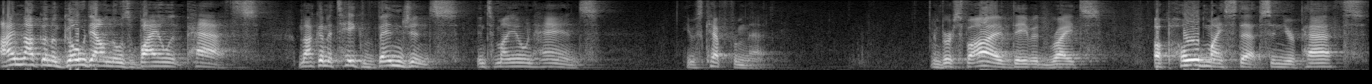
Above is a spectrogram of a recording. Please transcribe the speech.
I'm not going to go down those violent paths. I'm not going to take vengeance into my own hands. He was kept from that. In verse 5, David writes, Uphold my steps in your paths,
